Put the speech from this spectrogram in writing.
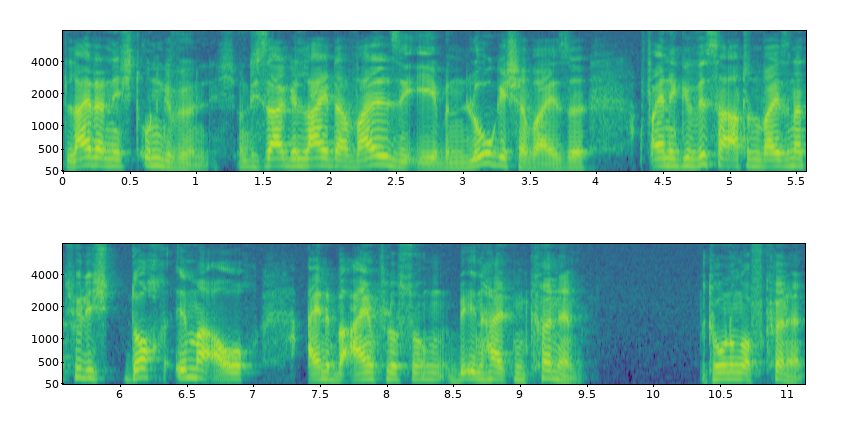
leider nicht ungewöhnlich. Und ich sage leider, weil sie eben logischerweise auf eine gewisse Art und Weise natürlich doch immer auch eine Beeinflussung beinhalten können. Betonung auf können.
